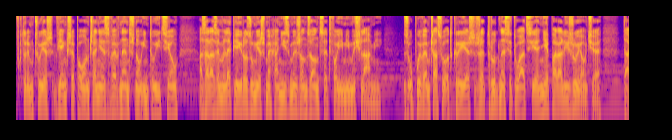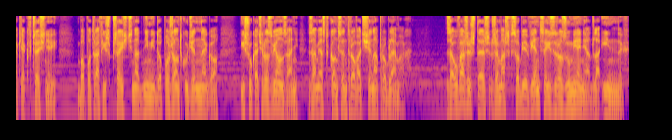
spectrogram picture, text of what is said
w którym czujesz większe połączenie z wewnętrzną intuicją, a zarazem lepiej rozumiesz mechanizmy rządzące Twoimi myślami. Z upływem czasu odkryjesz, że trudne sytuacje nie paraliżują cię, tak jak wcześniej, bo potrafisz przejść nad nimi do porządku dziennego i szukać rozwiązań, zamiast koncentrować się na problemach. Zauważysz też, że masz w sobie więcej zrozumienia dla innych,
